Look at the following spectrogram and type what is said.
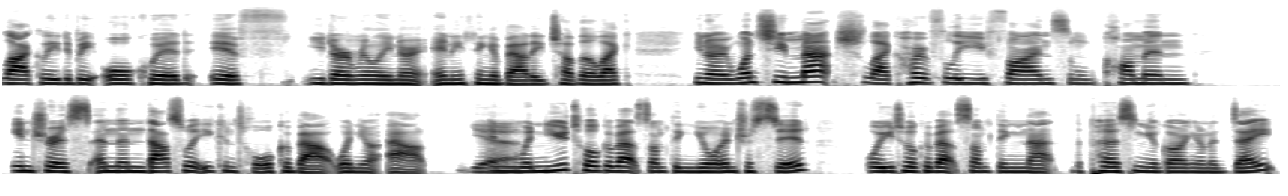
likely to be awkward if you don't really know anything about each other. Like, you know, once you match, like hopefully you find some common interests and then that's what you can talk about when you're out. Yeah. And when you talk about something you're interested or you talk about something that the person you're going on a date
